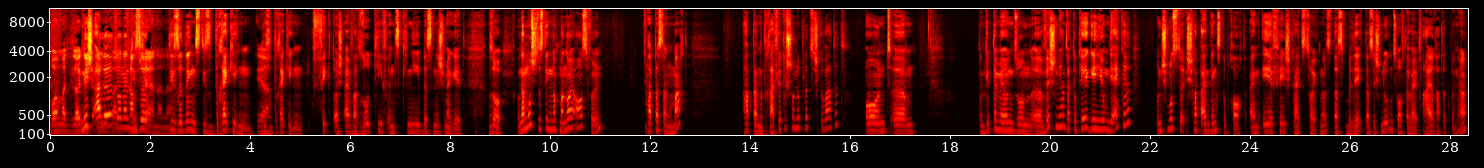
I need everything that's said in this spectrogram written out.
wollen wir die Leute Nicht alle, den sondern diese, scheren, Alter? diese Dings, diese dreckigen, Ja. diese dreckigen, fickt euch einfach so tief ins Knie, bis nicht mehr geht. So, und dann muss ich das Ding nochmal neu ausfüllen, hab das dann gemacht, hab dann eine Dreiviertelstunde plötzlich gewartet und ähm, dann gibt er mir irgend so ein äh, Wisch in die Hand, sagt, okay, geh hier um die Ecke. Und ich musste, ich habe ein Dings gebraucht, ein Ehefähigkeitszeugnis, das belegt, dass ich nirgendwo auf der Welt verheiratet bin. Ja?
